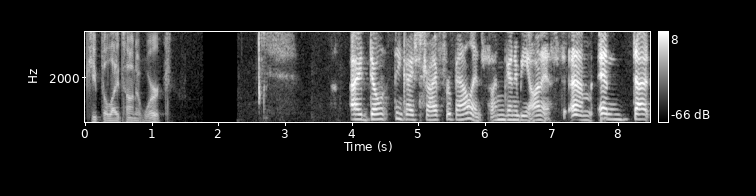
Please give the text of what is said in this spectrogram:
keep the lights on at work I don't think I strive for balance. I'm going to be honest. Um, and that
